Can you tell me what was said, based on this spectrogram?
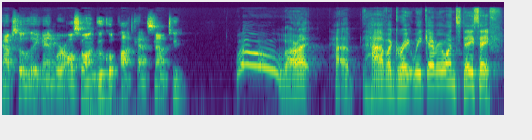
Absolutely. And we're also on Google Podcasts now, too. Woo! All right. Have, have a great week, everyone. Stay safe.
